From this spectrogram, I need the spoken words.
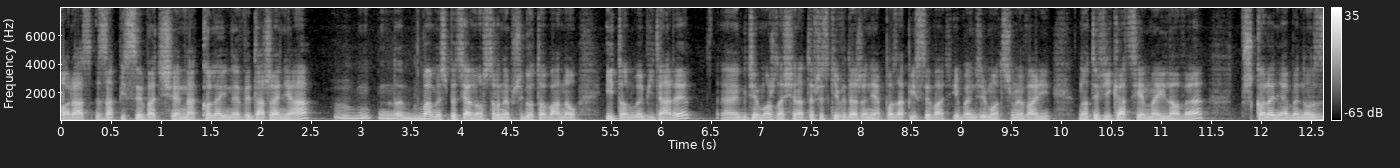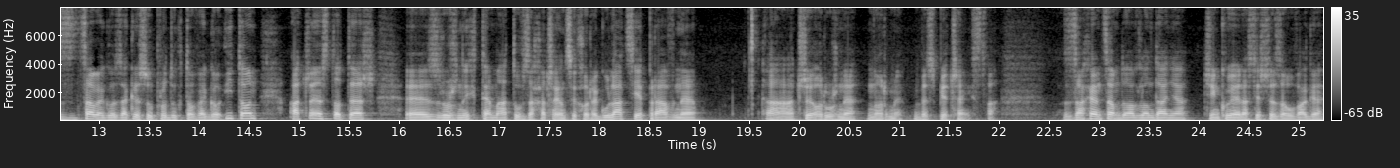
Oraz zapisywać się na kolejne wydarzenia, mm, no, mamy specjalną stronę przygotowaną Iton Webinary, e, gdzie można się na te wszystkie wydarzenia pozapisywać i będziemy otrzymywali notyfikacje mailowe. Szkolenia będą z całego zakresu produktowego Iton, a często też e, z różnych tematów zahaczających o regulacje prawne, a, czy o różne normy bezpieczeństwa. Zachęcam do oglądania. Dziękuję raz jeszcze za uwagę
